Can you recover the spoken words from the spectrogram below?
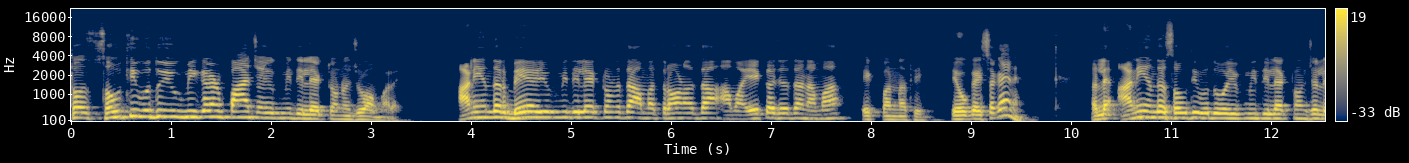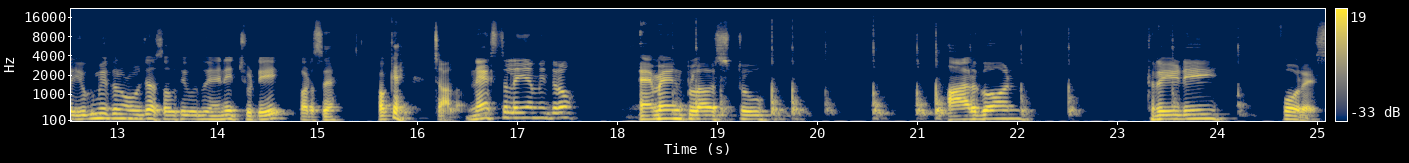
તો સૌથી વધુ યુગ્મીકરણ પાંચ અયુગ્મિત ઇલેક્ટ્રોનો જોવા મળે. આની અંદર બે અયુગ્મિત ઇલેક્ટ્રોન હતા, આમાં ત્રણ હતા, આમાં એક જ હતા અને આમાં એક પણ નથી. એવું કહી શકાય ને? એટલે આની અંદર સૌથી વધુ અયુગ્મિત ઇલેક્ટ્રોન છે, એટલે યુગ્મીકરણ ઊર્જા સૌથી વધુ એની જ છૂટી પડશે. ઓકે ચાલો. નેક્સ્ટ લઈએ મિત્રો. MN plus two argon three D four S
